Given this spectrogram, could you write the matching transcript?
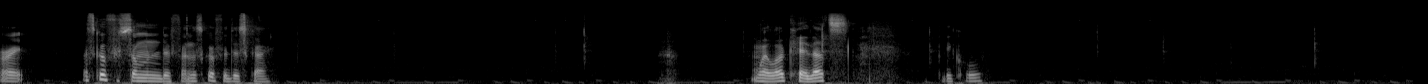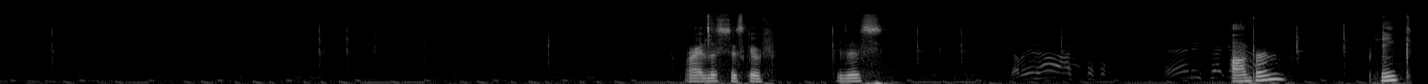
All right. Let's go for someone different. Let's go for this guy. Well, okay, that's pretty cool. Alright, let's just go for this. Auburn? Pink?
